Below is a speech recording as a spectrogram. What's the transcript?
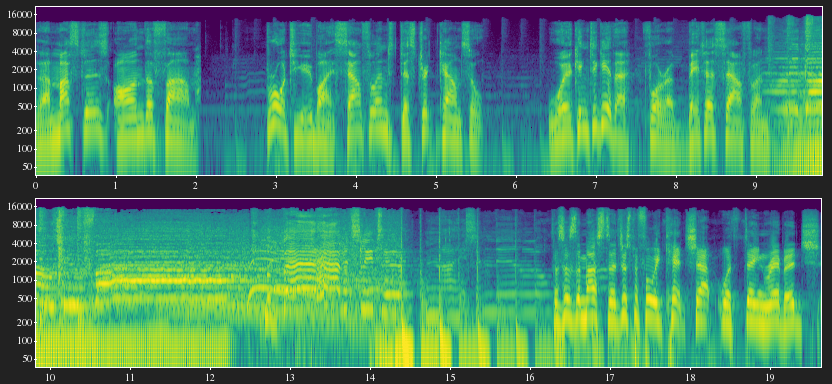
The Musters on the Farm. Brought to you by Southland District Council. Working together for a better Southland. This is the muster. Just before we catch up with Dean Rabbidge,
